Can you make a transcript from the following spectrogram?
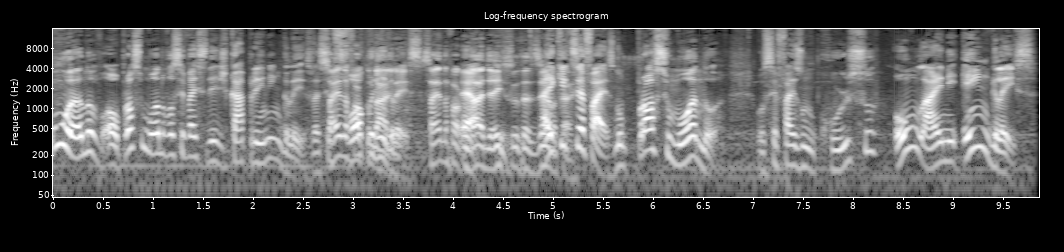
um ano. Ó, o próximo ano você vai se dedicar a aprender inglês. Vai ser Sai foco de inglês. Sai da faculdade, é, é isso que você tá dizendo. Aí o que, que você faz? No próximo ano, você faz um curso online em inglês.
